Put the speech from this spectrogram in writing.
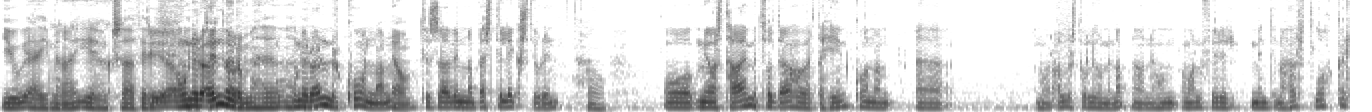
Jú, ég meina, ég hugsaði fyrir, Já, hún, er önnur, hún er önnur konan Já. til þess að vinna besti leikstjórin Já. og mér varst það einmitt svolítið áhugavert að hinn konan uh, hún var alveg stólið á mig nafna þannig hún vann fyrir myndina Hört Lokkar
